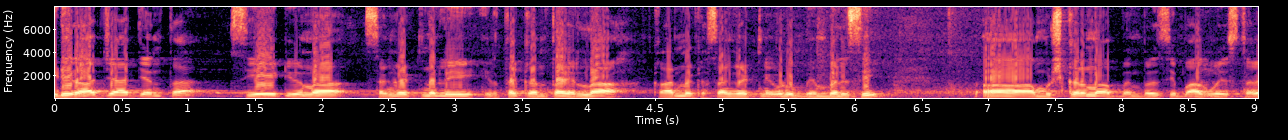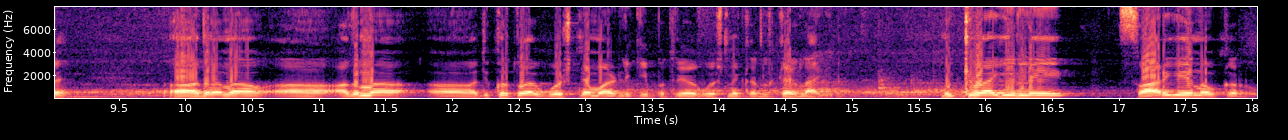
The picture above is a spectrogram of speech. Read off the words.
ಇಡೀ ರಾಜ್ಯಾದ್ಯಂತ ಸಿ ಐ ಟಿ ಯುನ ಸಂಘಟನೆಯಲ್ಲಿ ಇರ್ತಕ್ಕಂಥ ಎಲ್ಲ ಕಾರ್ಮಿಕ ಸಂಘಟನೆಗಳು ಬೆಂಬಲಿಸಿ ಮುಷ್ಕರನ ಬೆಂಬಲಿಸಿ ಭಾಗವಹಿಸ್ತವೆ. ಅದನ್ನು ನಾವು ಅದನ್ನು ಅಧಿಕೃತವಾಗಿ ಘೋಷಣೆ ಮಾಡಲಿಕ್ಕೆ ಈ ಪತ್ರಿಕಾ ಘೋಷಣೆ ಕರ್, ಕರೆಯಲಾಗಿದೆ. ಮುಖ್ಯವಾಗಿ ಇಲ್ಲಿ ಸಾರಿಗೆ ನೌಕರರು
